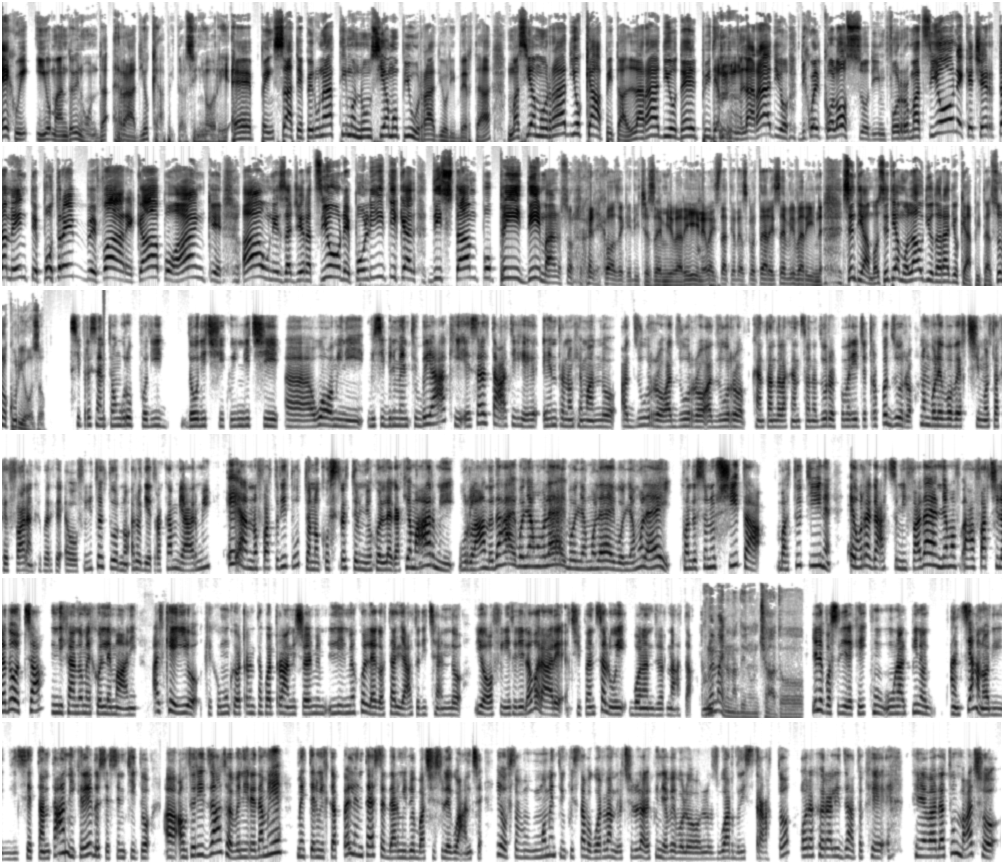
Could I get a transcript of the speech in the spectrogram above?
E qui io mando in onda Radio Capital, signori. E pensate per un attimo, non siamo più Radio Libertà, ma siamo Radio Capital, la radio del la radio di quel colosso di informazione che certamente potrebbe fare capo anche a un'esagerazione politica di stampo PD. Ma sono quelle cose che dice Sammy Varin. Voi state ad ascoltare Sammy Varin. Sentiamo, sentiamo l'audio da Radio Capital sono curioso. Si presenta un gruppo di 12-15 uh, uomini visibilmente ubriachi, esaltati, che entrano chiamando azzurro, azzurro, azzurro, cantando la canzone azzurro, il pomeriggio è troppo azzurro. Non volevo averci molto a che fare anche perché avevo finito il turno, ero dietro a cambiarmi e hanno fatto di tutto, hanno costretto il mio collega a chiamarmi urlando dai vogliamo lei, vogliamo lei, vogliamo lei. Quando sono uscita battutine e un ragazzo mi fa dai andiamo a farci la doccia indicando me con le mani al che io che comunque ho 34 anni c'era il mio, lì il mio collega ho tagliato dicendo io ho finito di lavorare ci pensa lui buona giornata come mai non ha denunciato io le posso dire che un, un alpino anziano di, di 70 anni, credo, si è sentito uh, autorizzato a venire da me, mettermi il cappello in testa e darmi due baci sulle guance. Io stavo un momento in cui stavo guardando il cellulare, quindi avevo lo, lo sguardo distratto. Ora che ho realizzato che, che mi aveva dato un bacio,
